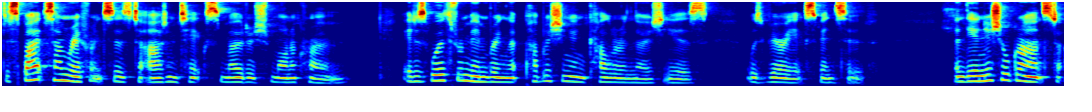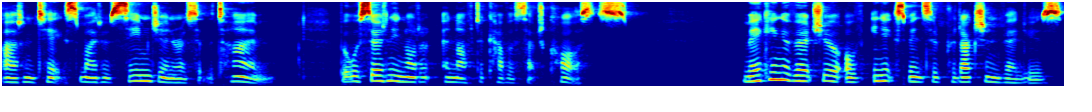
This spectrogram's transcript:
Despite some references to Art and Text's modish monochrome, it is worth remembering that publishing in colour in those years was very expensive, and the initial grants to Art and Text might have seemed generous at the time, but were certainly not enough to cover such costs. Making a virtue of inexpensive production values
